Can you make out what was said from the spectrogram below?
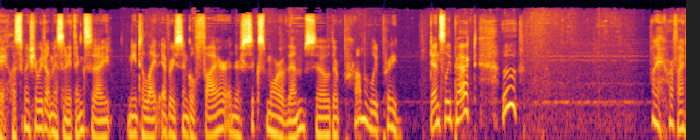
Okay, let's make sure we don't miss anything. So I need to light every single fire, and there's six more of them, so they're probably pretty densely packed. Ooh. Okay, we're fine.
